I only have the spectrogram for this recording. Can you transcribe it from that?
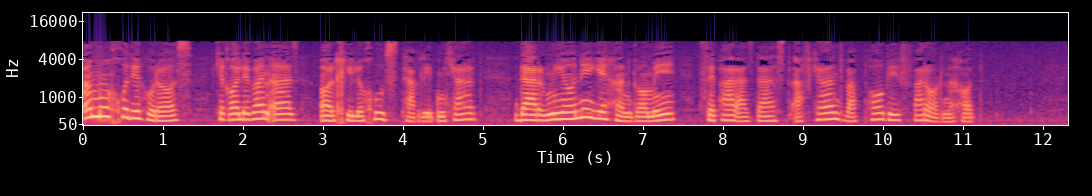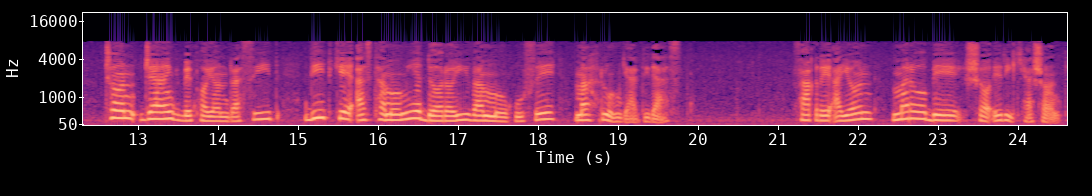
اما خود هوراس که غالبا از آرخیلوخوس تقلید می‌کرد در میانه هنگامه سپر از دست افکند و پا به فرار نهاد. چون جنگ به پایان رسید دید که از تمامی دارایی و موقوفه محروم گردیده است. فقر عیان مرا به شاعری کشاند.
